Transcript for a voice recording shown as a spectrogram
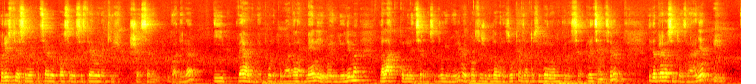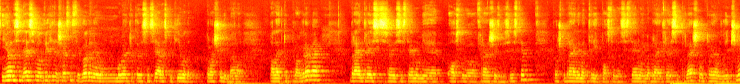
Koristio sam je kod sebe u poslovnom sistemu nekih 6-7 godina i veoma mi je puno pomagala meni i mojim ljudima da lako komuniciramo sa drugim ljudima i postižemo dobar rezultat, zato sam donio odluku da se licenciram i da prenosim to znanje. I onda se desilo od 2016. godine u momentu kada sam se ja raspitivao da proširim malo paletu programa, Brian Tracy sa svojim sistemom je osnovao franšizni sistem, pošto Brian ima tri poslovna sistema, ima Brian Tracy International, to je on lično,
